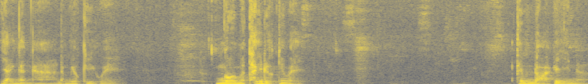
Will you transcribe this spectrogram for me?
giải ngân hà đầm Milky Way ngồi mà thấy được như vậy, thì mình đòi cái gì nữa?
